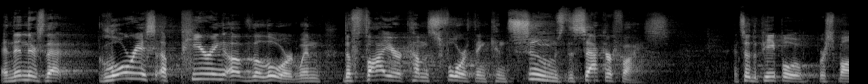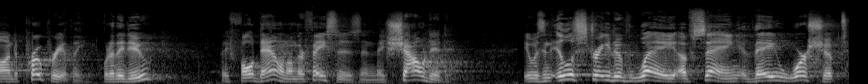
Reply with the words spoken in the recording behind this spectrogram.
And then there's that glorious appearing of the Lord when the fire comes forth and consumes the sacrifice. And so the people respond appropriately. What do they do? They fall down on their faces and they shouted. It was an illustrative way of saying they worshiped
